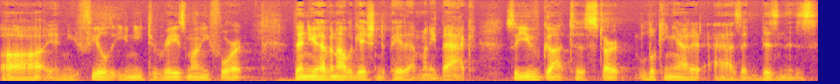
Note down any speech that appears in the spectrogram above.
uh, and you feel that you need to raise money for it, then you have an obligation to pay that money back. So you've got to start looking at it as a business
